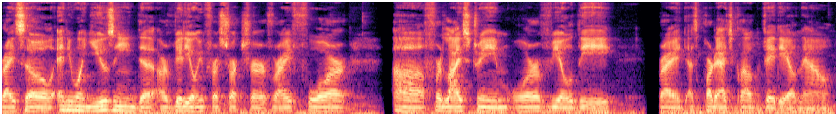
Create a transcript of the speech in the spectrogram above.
right? So anyone using the our video infrastructure, right, for uh, for live stream or VOD, right, as part of Edge Cloud Video now,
